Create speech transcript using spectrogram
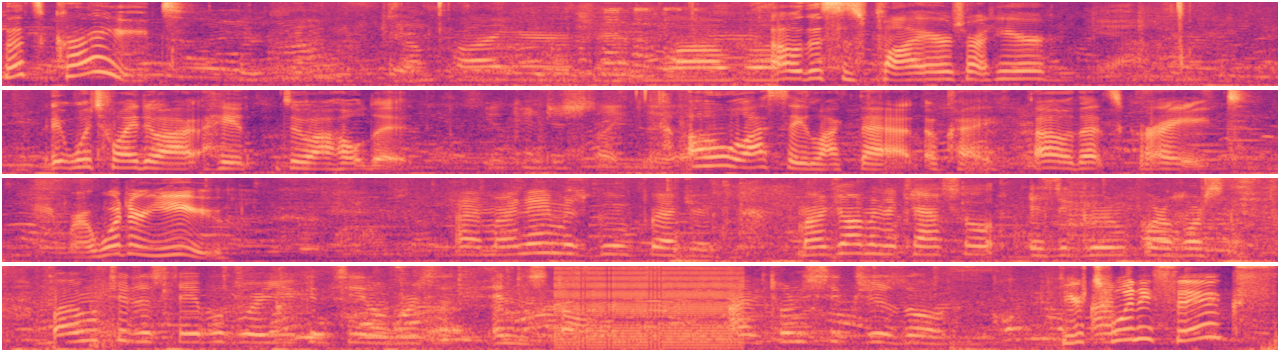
That's great. Some pliers and lava. Oh, this is pliers right here. It, which way do I ha- do I hold it? You can just like do. Oh, I see, like that. Okay. Oh, that's great. What are you? Hi, my name is Groom Frederick. My job in the castle is to groom for the horses. Welcome to the stables where you can see the horses in the stall. I'm 26 years old. You're 26.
